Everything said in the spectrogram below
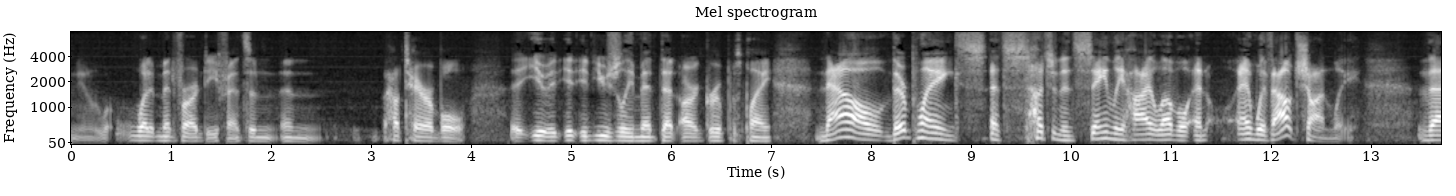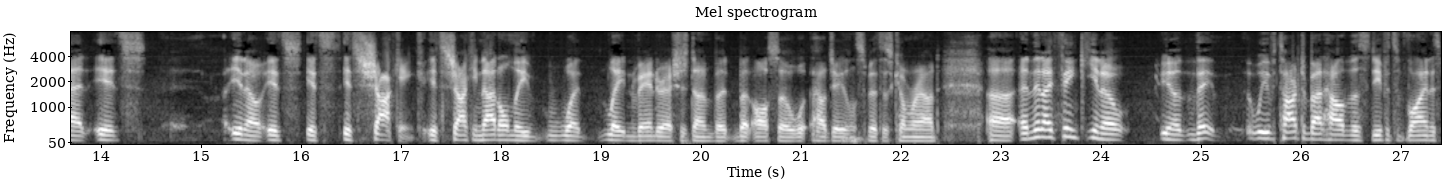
you know what it meant for our defense and and how terrible it, it, it, usually meant that our group was playing. Now they're playing at such an insanely high level and and without Sean Lee that it's you know it's it's it's shocking. It's shocking not only what Leighton Vander Esch has done, but but also how Jaylon Smith has come around. Uh, and then I think you know you know they we've talked about how this defensive line has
